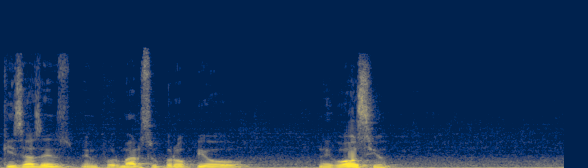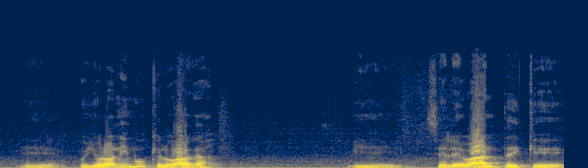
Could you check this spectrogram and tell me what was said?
quizás en, formar su propio negocio, eh, pues yo lo animo que lo haga. Y se levante y que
